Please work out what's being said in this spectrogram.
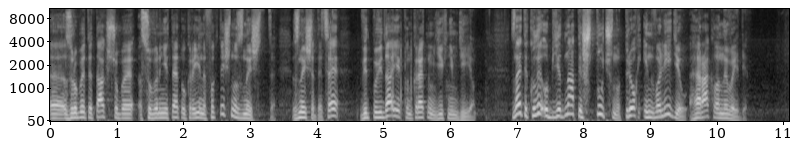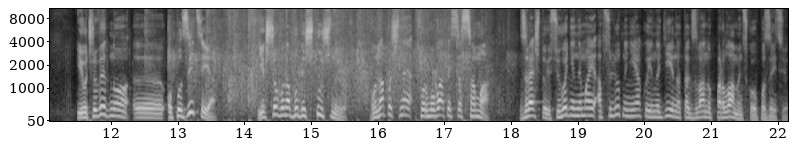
е, зробити так, щоб суверенітет України фактично знищити? Знищити це відповідає конкретним їхнім діям. Знаєте, коли об'єднати штучно трьох інвалідів, Геракла не вийде. І очевидно, е, опозиція, якщо вона буде штучною, вона почне формуватися сама. Зрештою, сьогодні немає абсолютно ніякої надії на так звану парламентську опозицію.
